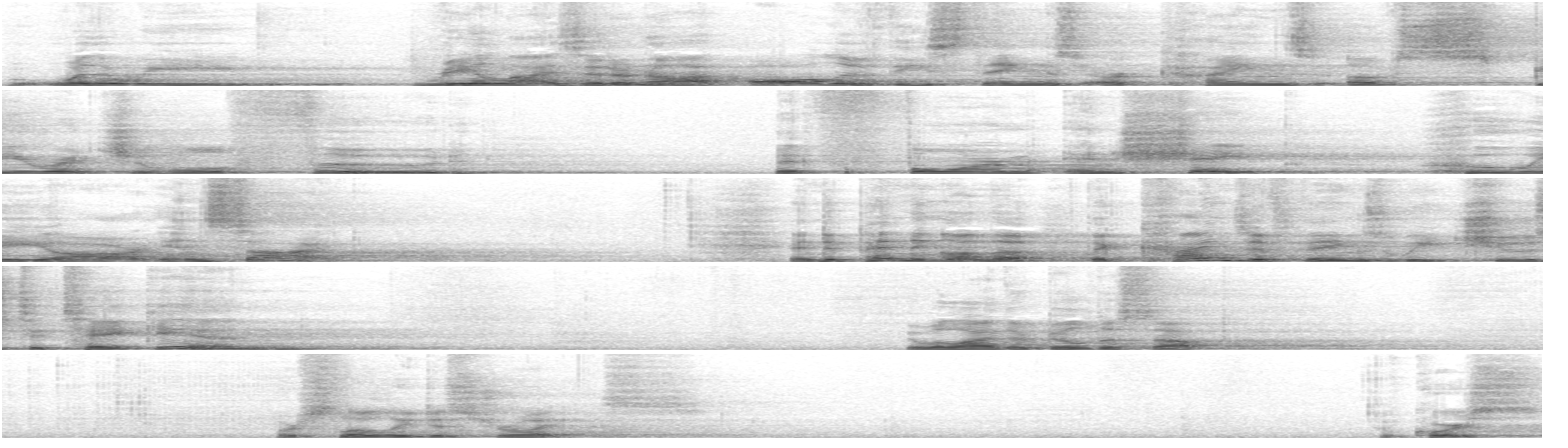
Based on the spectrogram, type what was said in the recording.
Whether we realize it or not, all of these things are kinds of spiritual food that form and shape who we are inside. And depending on the, the kinds of things we choose to take in, it will either build us up or slowly destroy us. Of course,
